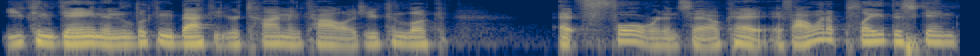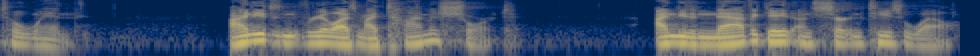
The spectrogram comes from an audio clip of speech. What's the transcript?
you can gain in looking back at your time in college. You can look at forward and say, okay, if I want to play this game to win, I need to realize my time is short. I need to navigate uncertainties well.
